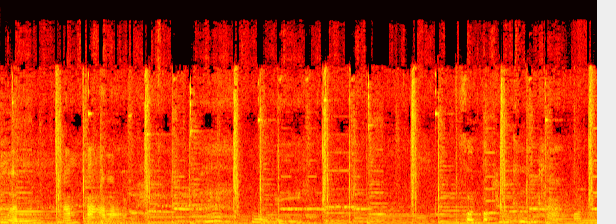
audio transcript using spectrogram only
เหมือนน้ำป่าละโอ้ยฝนตกทั้งคืนค่ะตอนนี้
